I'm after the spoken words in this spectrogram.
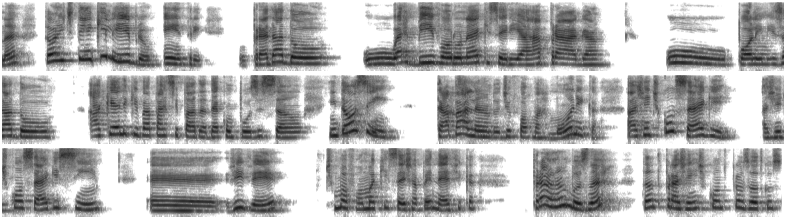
né? Então, a gente tem equilíbrio entre o predador, o herbívoro, né, que seria a praga, o polinizador, aquele que vai participar da decomposição. Então, assim, trabalhando de forma harmônica, a gente consegue, a gente consegue sim é, viver de uma forma que seja benéfica para ambos, né? Tanto para a gente quanto para os outros,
